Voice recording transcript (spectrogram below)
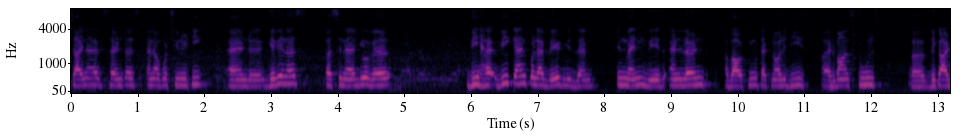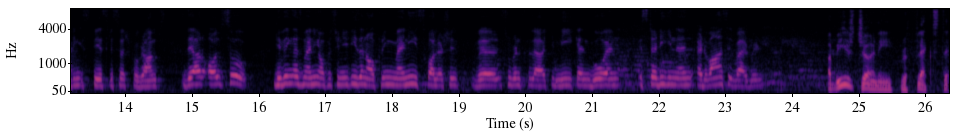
China have sent us an opportunity and uh, given us a scenario where we, we can collaborate with them in many ways and learn about new technologies, advanced tools uh, regarding space research programs. They are also giving us many opportunities and offering many scholarships where students like me can go and study in an advanced environment. Abir's journey reflects the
